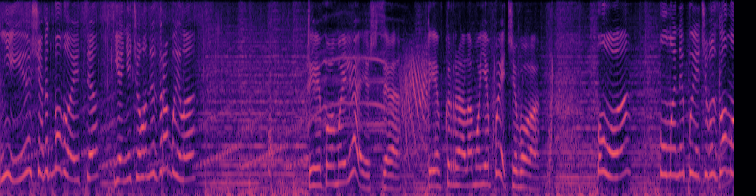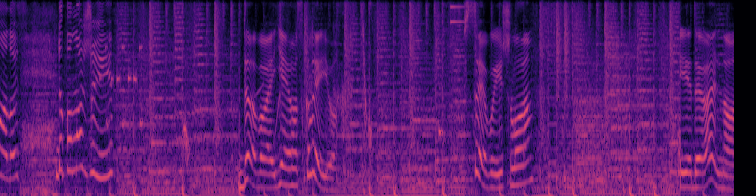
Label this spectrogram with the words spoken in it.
Ні, що відбувається? Я нічого не зробила. Ти помиляєшся. Ти вкрала моє печиво. О, у мене печиво зламалось. Допоможи. Давай, я його склею. Все вийшло. Ідеально.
